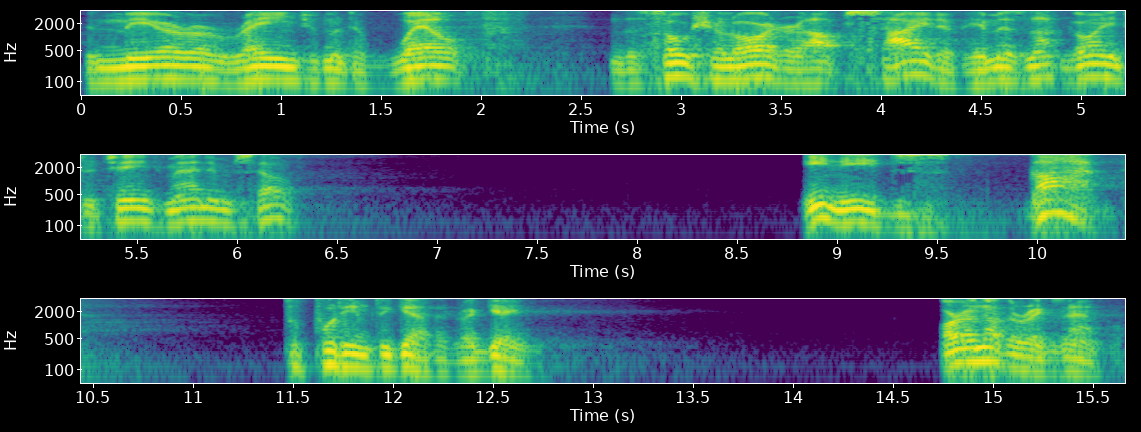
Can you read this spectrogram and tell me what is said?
the mere arrangement of wealth and the social order outside of him is not going to change man himself. He needs God to put him together again. Or another example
